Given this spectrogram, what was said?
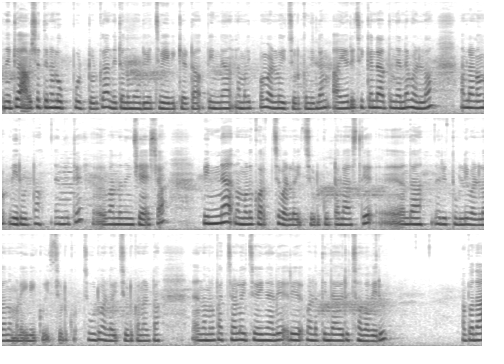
എന്നിട്ട് ആവശ്യത്തിനുള്ള ഉപ്പ് ഇട്ട് കൊടുക്കുക. എന്നിട്ട് ഒന്ന് മൂടി വെച്ച് വേവിക്കട്ടോ പിന്നെ നമ്മളിപ്പം വെള്ളം ഒഴിച്ച് കൊടുക്കുന്നില്ല. ആ ഒരു ചിക്കന്റെ അകത്ത് തന്നെ വെള്ളം നല്ലോണം വരും കേട്ടോ. എന്നിട്ട് വന്നതിന് ശേഷം പിന്നെ നമ്മൾ കുറച്ച് വെള്ളം ഒഴിച്ച് കൊടുക്കും. കേട്ടോ ലാസ്റ്റ് എന്താ ഒരു തുള്ളി വെള്ളം നമ്മൾ ഇതിലേക്ക് ഒഴിച്ച് കൊടുക്കും. ചൂട് വെള്ളം ഒഴിച്ച് കൊടുക്കണം കേട്ടോ. നമ്മൾ പച്ചവെള്ളം ഒഴിച്ച് കഴിഞ്ഞാൽ ഒരു വെള്ളത്തിന്റെ ആ ഒരു ചവ വരും. അപ്പോൾ അതാ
